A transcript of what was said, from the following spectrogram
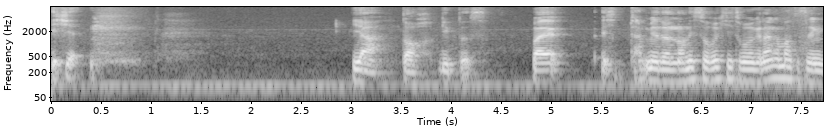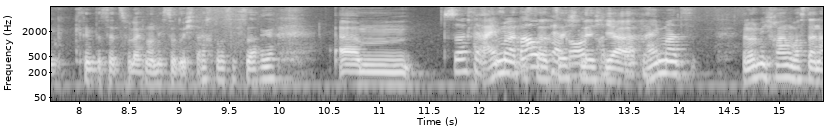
Ich. Äh, ja, doch, gibt es. Weil ich habe mir dann noch nicht so richtig drüber Gedanken gemacht, deswegen klingt das jetzt vielleicht noch nicht so durchdacht, was ich sage. Ähm, ja Heimat ist tatsächlich, ja, Heimat, wenn Leute mich fragen, was, deine,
